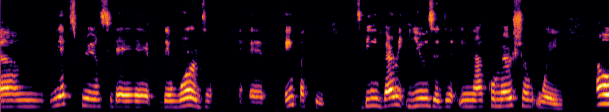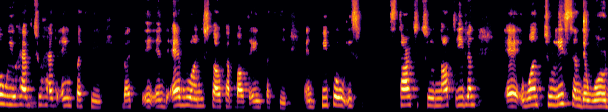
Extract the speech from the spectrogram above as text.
um, we experienced the the word uh, empathy. It's being very used in a commercial way oh you have to have empathy. But and everyone is talk about empathy. And people is start to not even uh, want to listen the word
